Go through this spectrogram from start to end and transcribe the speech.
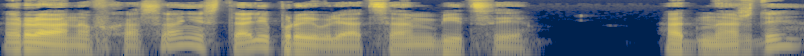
рано в Хасане стали проявляться амбиции. Однажды,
